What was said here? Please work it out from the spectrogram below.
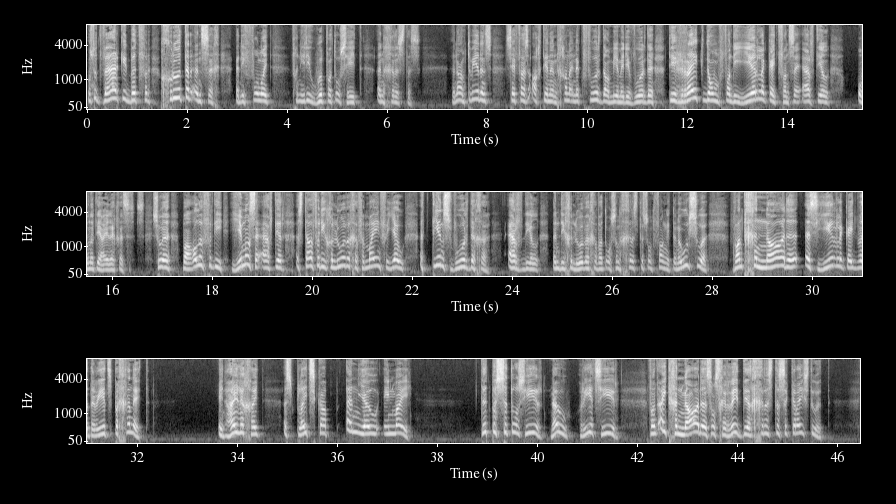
Ons moet werk en bid vir groter insig in die volheid van hierdie hoop wat ons het in Christus. En dan tweedens sê vers 18 en gaan eintlik voort daarmee met die woorde die rykdom van die heerlikheid van sy erfdeel onder die heiliges. So behalwe vir die hemelse erfdeel is daar vir die gelowige vir my en vir jou 'n teenswoordige erfdeel in die gelowige wat ons in Christus ontvang het. En nou hoe so? Want genade is heerlikheid wat reeds begin het. En heiligheid is blydskap in jou en my. Dit besit ons hier, nou, reeds hier. Want uit genade is ons gered deur Christus se kruisdood.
